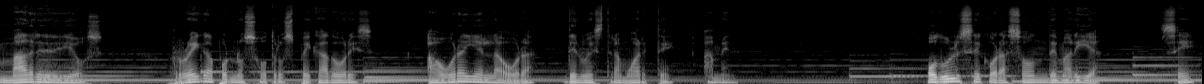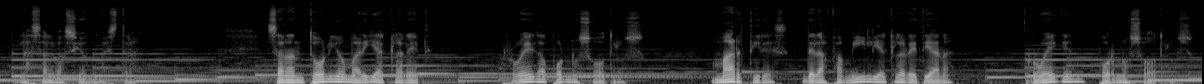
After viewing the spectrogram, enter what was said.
Madre de Dios, ruega por nosotros pecadores, ahora y en la hora de nuestra muerte. Amén. Oh dulce corazón de María, sé la salvación nuestra. San Antonio María Claret, ruega por nosotros. Mártires de la familia claretiana, rueguen por nosotros.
